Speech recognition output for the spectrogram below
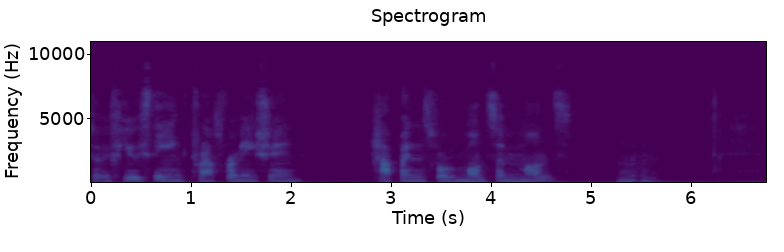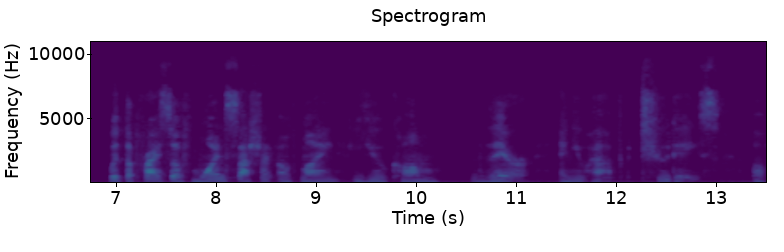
So if you think transformation happens for months and months, mm -mm. with the price of one session of mine, you come there and you have two days of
